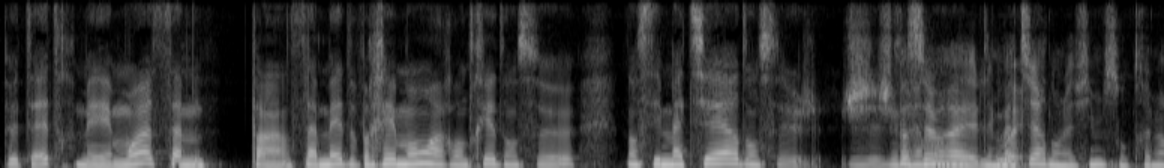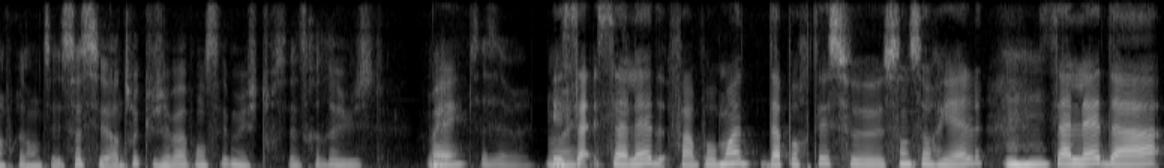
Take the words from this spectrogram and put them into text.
Peut-être, mais moi, ça me Enfin, ça m'aide vraiment à rentrer dans, ce, dans ces matières, dans ce. Ça, c'est vrai. Les matières dans les films sont très bien représentées. Ça, c'est un truc que j'ai pas pensé, mais je trouve ça très, très juste. Ouais, ça, c'est vrai. Et ça, ça l'aide, enfin, pour moi, d'apporter ce sensoriel, mhm. ça l'aide à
